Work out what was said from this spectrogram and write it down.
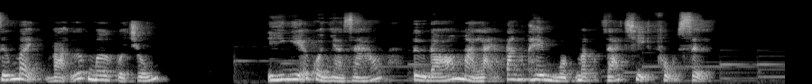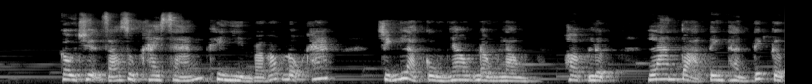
sứ mệnh và ước mơ của chúng ý nghĩa của nhà giáo, từ đó mà lại tăng thêm một bậc giá trị phụng sự. Câu chuyện giáo dục khai sáng khi nhìn vào góc độ khác chính là cùng nhau đồng lòng, hợp lực, lan tỏa tinh thần tích cực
